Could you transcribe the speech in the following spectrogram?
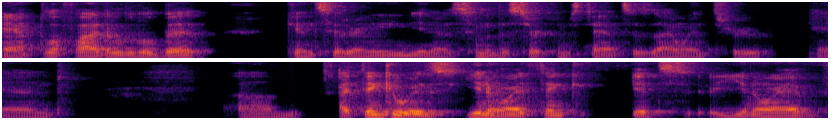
amplified a little bit considering you know some of the circumstances i went through and um i think it was you know i think it's you know i have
